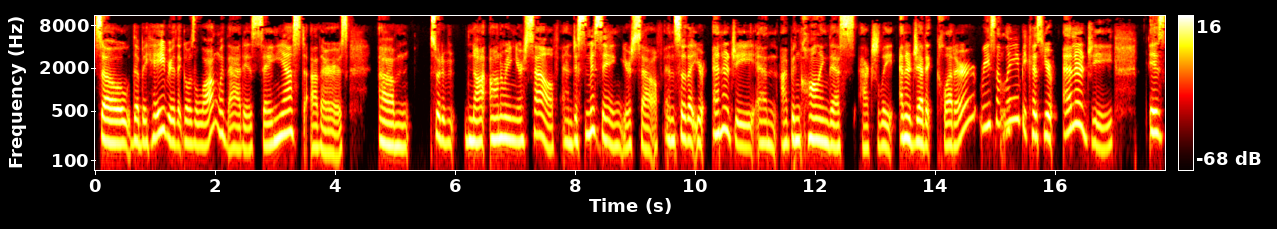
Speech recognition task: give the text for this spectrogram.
So the behavior that goes along with that is saying yes to others, um, sort of not honoring yourself and dismissing yourself. And so that your energy, and I've been calling this actually energetic clutter recently mm-hmm. because your energy is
